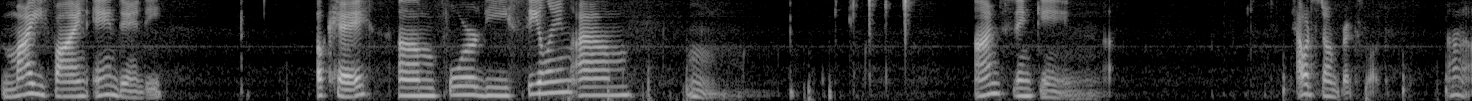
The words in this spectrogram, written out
mighty fine and dandy. Okay, um, for the ceiling, um, Hmm. I'm thinking... How would stone bricks look? I don't know.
